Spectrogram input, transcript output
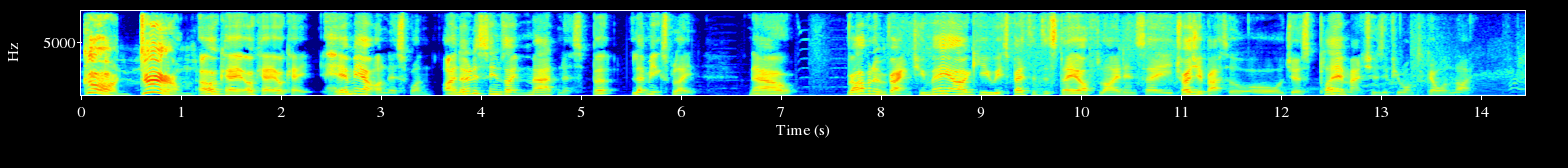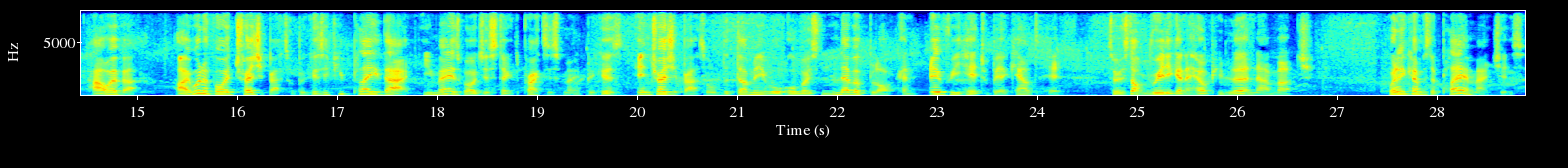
God damn! Okay, okay, okay. Hear me out on this one. I know this seems like madness, but let me explain. Now, rather than ranked, you may argue it's better to stay offline in, say, Treasure Battle or just player matches if you want to go online. However, I would avoid Treasure Battle because if you play that, you may as well just stick to practice mode because in Treasure Battle, the dummy will almost never block and every hit will be a counter hit, so it's not really going to help you learn that much. When it comes to player matches,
